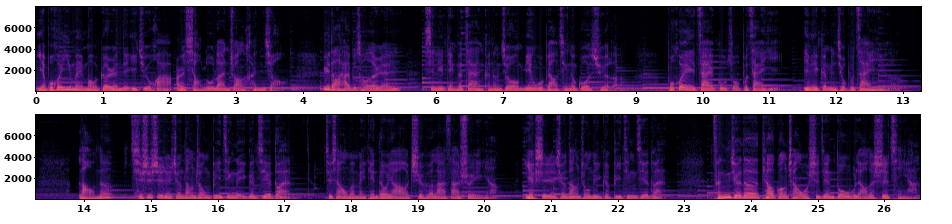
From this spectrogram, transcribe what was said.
也不会因为某个人的一句话而小鹿乱撞很久。遇到还不错的人，心里点个赞，可能就面无表情的过去了，不会再故作不在意。”因为根本就不在意了。老呢，其实是人生当中必经的一个阶段，就像我们每天都要吃喝拉撒睡一样，也是人生当中的一个必经阶段。曾经觉得跳广场舞是件多无聊的事情呀，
